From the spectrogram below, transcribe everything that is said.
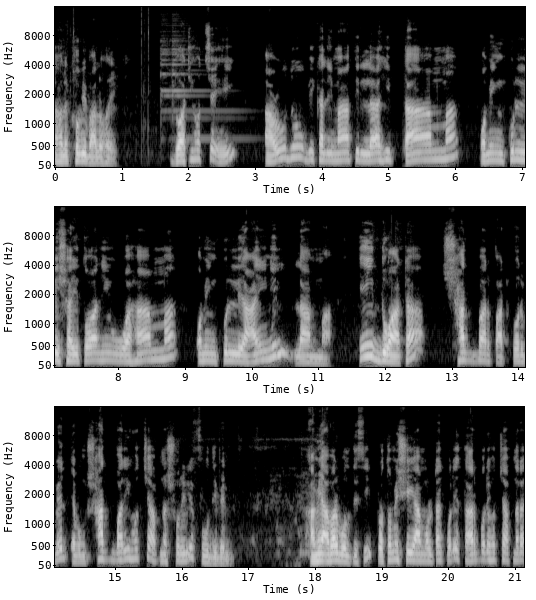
তাহলে খুবই ভালো হয়। দোয়াটি হচ্ছে এই, আউযু বিকালিমাতিল্লাহি তাম্মা ওমিন কুল্লি শাইতানি ওয়াহাম্মা ওমিন কুল্লি আইনিল লাম্মা। এই দোয়াটা সাতবার পাঠ করবেন এবং সাতবারই হচ্ছে আপনার শরীরে ফু দিবেন। আমি আবার বলতেছি, প্রথমে সেই আমলটা করে তারপরে হচ্ছে আপনারা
